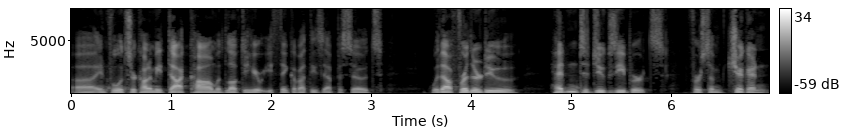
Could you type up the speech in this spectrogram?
Uh, influencereconomy.com. Would love to hear what you think about these episodes. Without further ado, head into Duke Zeibert's for some chicken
